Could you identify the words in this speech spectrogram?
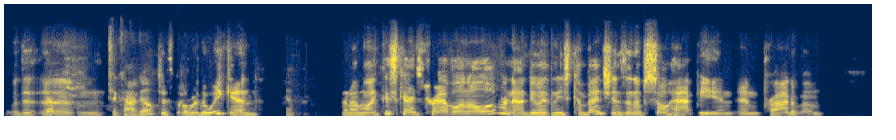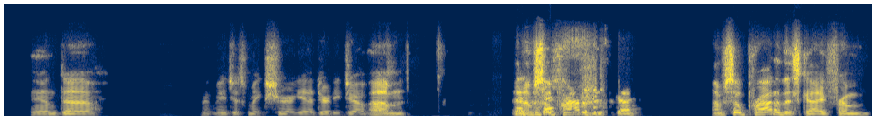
with the, Yep. um, Chicago. just over the weekend. And I'm like, this guy's traveling all over now doing these conventions, and I'm so happy and, and proud of him. And uh, let me just make sure. Yeah, Dirty Joe. Um, and I'm so proud of this guy. I'm so proud of this guy from,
